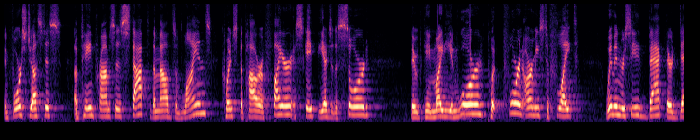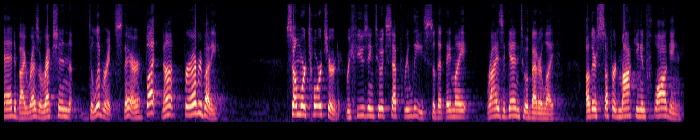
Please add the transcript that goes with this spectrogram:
enforced justice, obtained promises, stopped the mouths of lions, quenched the power of fire, escaped the edge of the sword. They became mighty in war, put foreign armies to flight. Women received back their dead by resurrection, deliverance there, but not for everybody. Some were tortured, refusing to accept release so that they might rise again to a better life. Others suffered mocking and flogging,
